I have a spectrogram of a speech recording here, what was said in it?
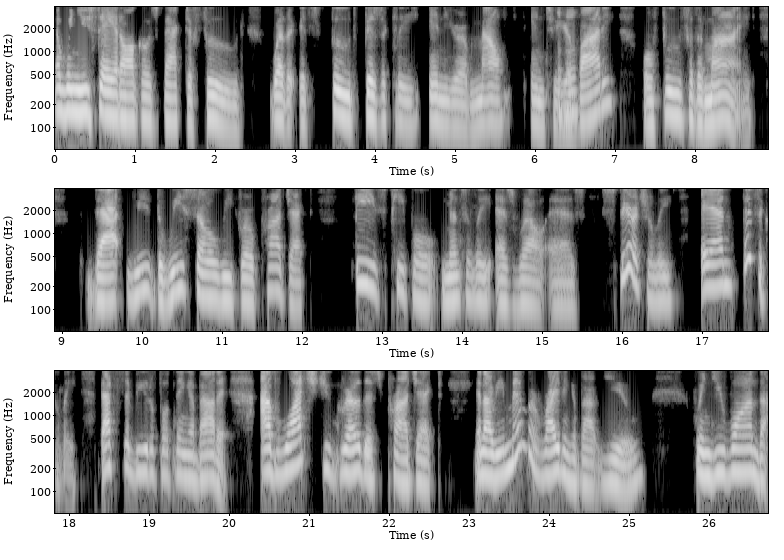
And when you say it all goes back to food, whether it's food physically in your mouth into mm-hmm. your body or food for the mind, that we the We Sow We Grow project feeds people mentally as well as spiritually and physically. That's the beautiful thing about it. I've watched you grow this project and I remember writing about you when you won the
